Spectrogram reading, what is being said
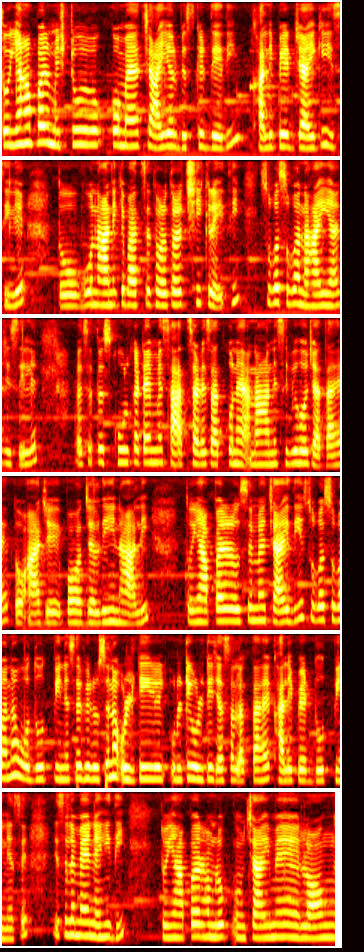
तो यहाँ पर मिष्टू को मैं चाय और बिस्किट दे दी, खाली पेट जाएगी, इसीलिए तो वो नहाने के बाद से थोड़ा थोड़ा छींक रही थी। सुबह सुबह नहाई आज इसीलिए। वैसे तो स्कूल का टाइम में सात, साढ़े सात को नहाने से भी हो जाता है तो आज बहुत जल्दी ही नहा ली। तो यहाँ पर उसे मैं चाय दी सुबह सुबह ना, वो दूध पीने से फिर उसे ना उल्टी उल्टी उल्टी जैसा लगता है, खाली पेट दूध पीने से, इसलिए मैं नहीं दी। तो यहाँ पर हम लोग चाय में लौंग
